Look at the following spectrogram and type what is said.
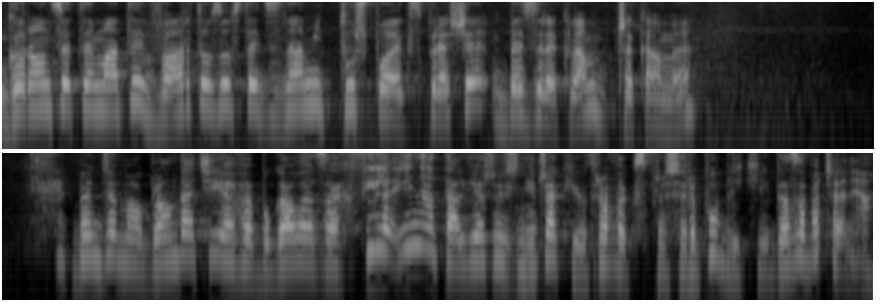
gorące tematy, warto zostać z nami tuż po ekspresie, bez reklam. Czekamy. Będziemy oglądać i Ewę Bugałę za chwilę i Natalię Rzeźniczak jutro w Ekspresie Republiki. Do zobaczenia.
